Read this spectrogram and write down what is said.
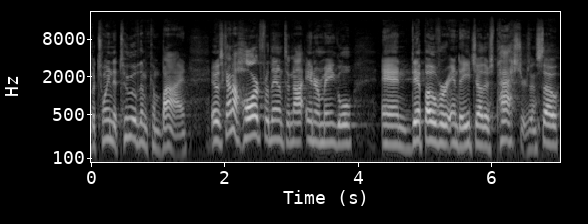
between the two of them combined. it was kind of hard for them to not intermingle and dip over into each other's pastures. And so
